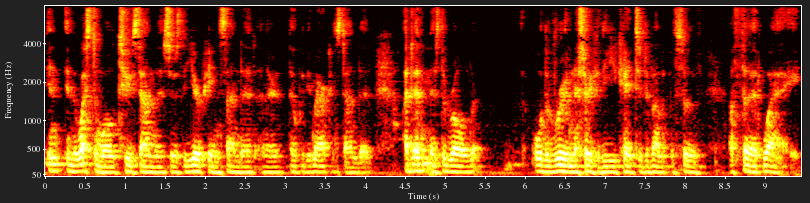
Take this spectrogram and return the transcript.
in, in the Western world two standards. There's the European standard and there, there'll be the American standard. I don't think there's the role or the room necessarily for the UK to develop a sort of a third way.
